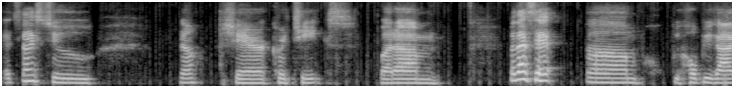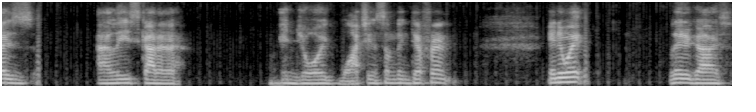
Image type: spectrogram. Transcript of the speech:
It's nice to you know share critiques. But um but that's it. Um we hope you guys at least got to enjoyed watching something different. Anyway, later guys.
